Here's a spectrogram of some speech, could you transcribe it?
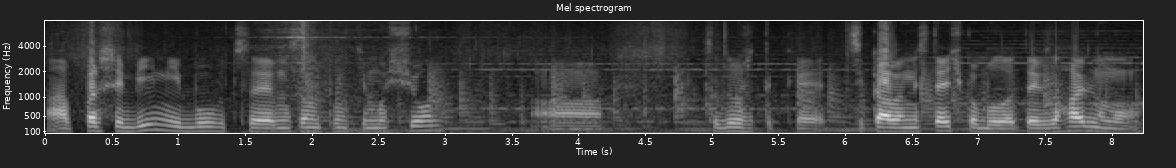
А перший бій мій був це в населеному пункті Мощун. Це дуже таке цікаве містечко було, та й в загальному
